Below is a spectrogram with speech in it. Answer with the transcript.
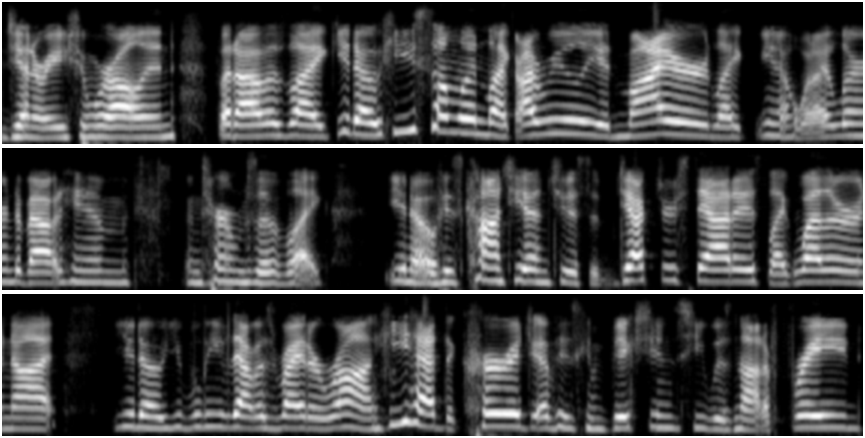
generation we're all in. But I was like, you know, he's someone like I really admire, like you know what I learned about him in terms of like you know his conscientious objector status like whether or not you know you believe that was right or wrong he had the courage of his convictions he was not afraid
